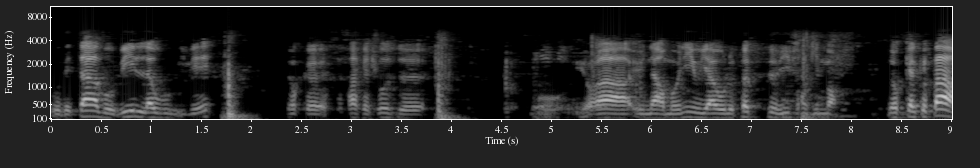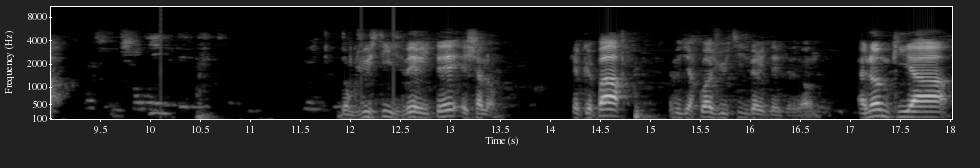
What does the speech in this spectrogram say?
vos, États, vos villes, là où vous vivez, donc euh, ce sera quelque chose de... Il y aura une harmonie où, le peuple peut vivre tranquillement. Donc quelque part, donc justice, vérité et shalom. Quelque part, ça veut dire quoi justice, vérité shalom Un homme qui a...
